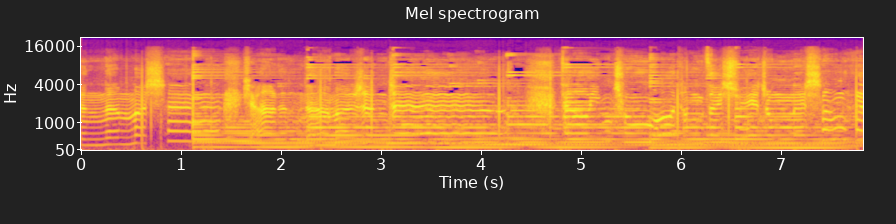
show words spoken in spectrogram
的那么深，下的那么认真，倒映出我躺在雪中的伤痕。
